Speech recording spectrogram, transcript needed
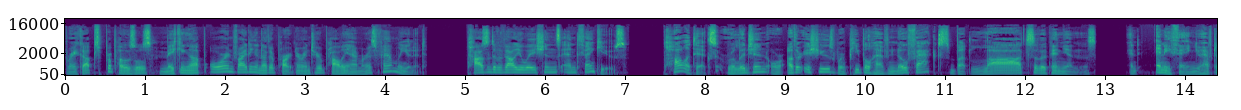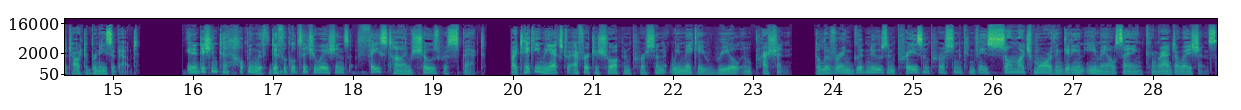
breakups, proposals, making up, or inviting another partner into your polyamorous family unit. Positive evaluations and thank yous. Politics, religion, or other issues where people have no facts but lots of opinions. And anything you have to talk to Bernice about. In addition to helping with difficult situations, FaceTime shows respect. By taking the extra effort to show up in person, we make a real impression. Delivering good news and praise in person conveys so much more than getting an email saying congratulations.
